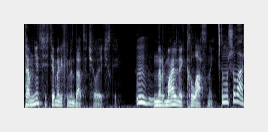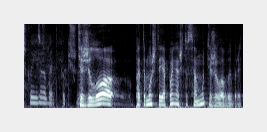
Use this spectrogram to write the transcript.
Там нет системы рекомендаций человеческой. Нормальной, классной. Тому що важко її зробити поки що. Тяжело, потому что я понял, что самому тяжело выбрать.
